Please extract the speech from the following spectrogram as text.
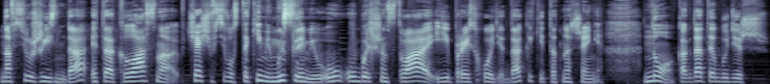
на всю жизнь, да, это классно. Чаще всего с такими мыслями у, у большинства и происходит, да, какие-то отношения. Но когда ты будешь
